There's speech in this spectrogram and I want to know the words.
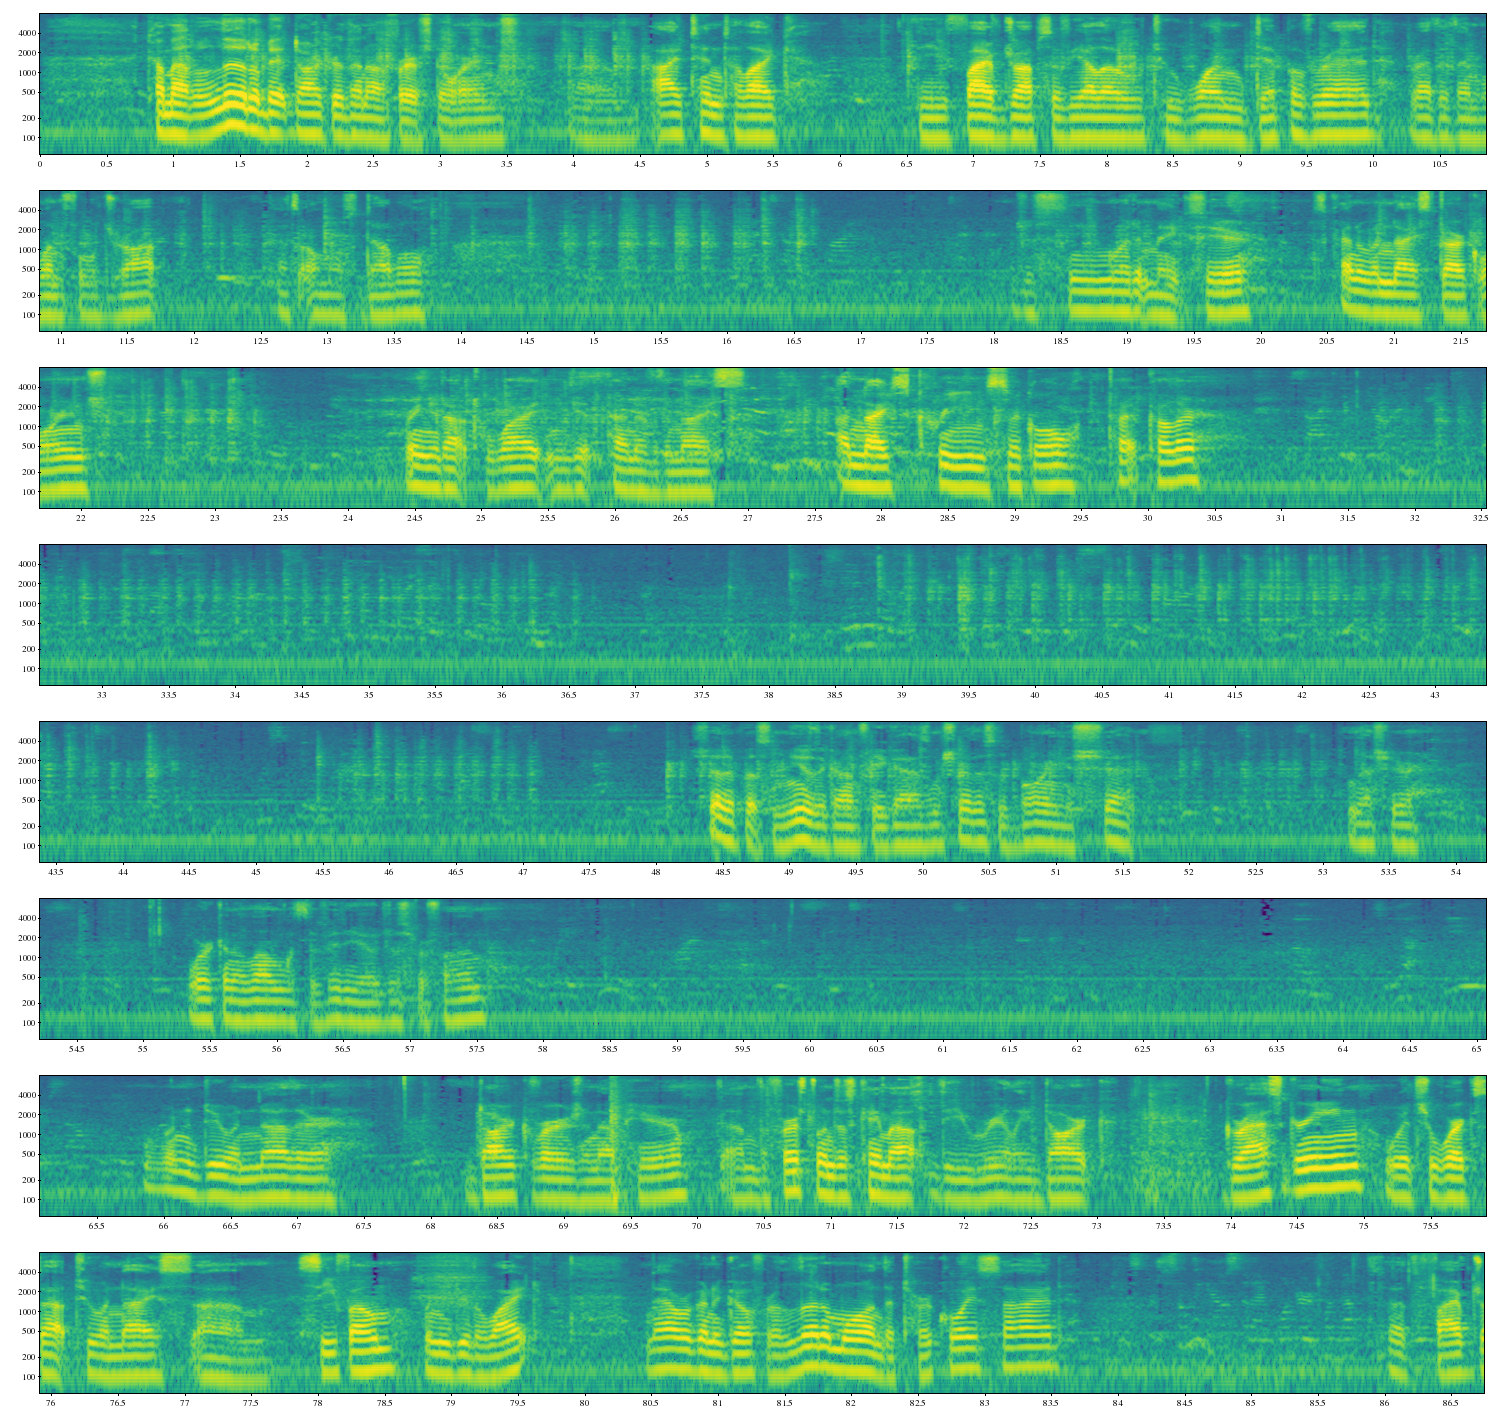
come out a little bit darker than our first orange. Um, I tend to like the five drops of yellow to one dip of red rather than one full drop. That's almost double. Just seeing what it makes here. It's kind of a nice dark orange. Bring it out to white and get kind of the nice, a nice cream creamsicle type color. Should have put some music on for you guys. I'm sure this is boring as shit. Unless you're working along with the video just for fun. We're going to do another dark version up here. Um, the first one just came out the really dark grass green, which works out to a nice um, seafoam when you do the white. Now we're going to go for a little more on the turquoise side. There's something else that I wonder if enough So that's five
